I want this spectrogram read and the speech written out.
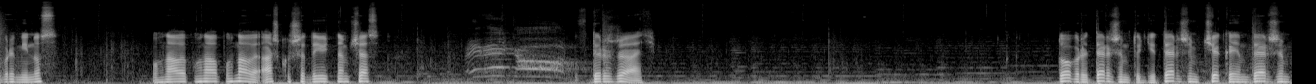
Добре, мінус. Погнали, погнали, погнали. Ашку ще дають нам час. Вдержать. Добре, держим тоді, держим, чекаємо, держим.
